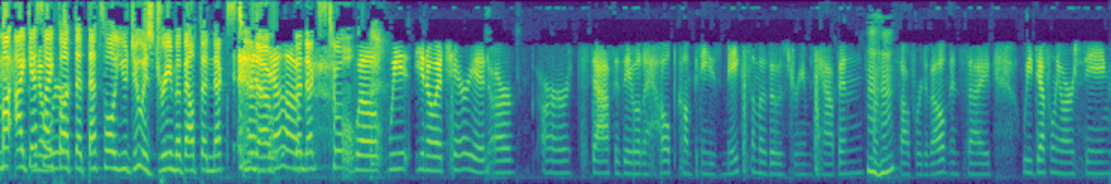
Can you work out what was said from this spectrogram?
My, I guess you know, I thought that that's all you do is dream about the next, you know, yeah. the next tool. Well, we, you know, at Chariot, our our staff is able to help companies make some of those dreams happen from mm-hmm. the software development side. We definitely are seeing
